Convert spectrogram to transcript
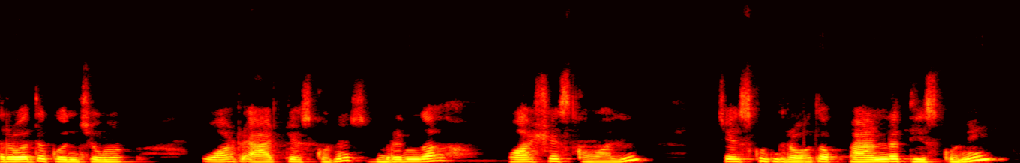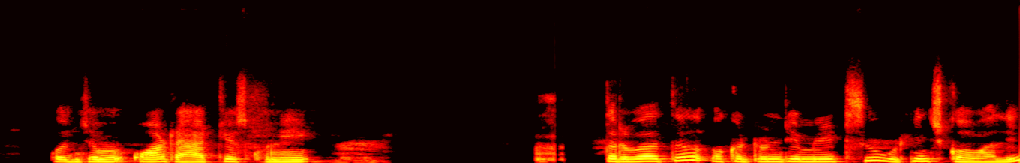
తర్వాత కొంచెం వాటర్ యాడ్ చేసుకొని శుభ్రంగా వాష్ చేసుకోవాలి. చేసుకున్న తర్వాత ఒక ప్యాన్లో తీసుకొని కొంచెం వాటర్ యాడ్ చేసుకొని తర్వాత ఒక ట్వంటీ మినిట్స్ ఉడికించుకోవాలి.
